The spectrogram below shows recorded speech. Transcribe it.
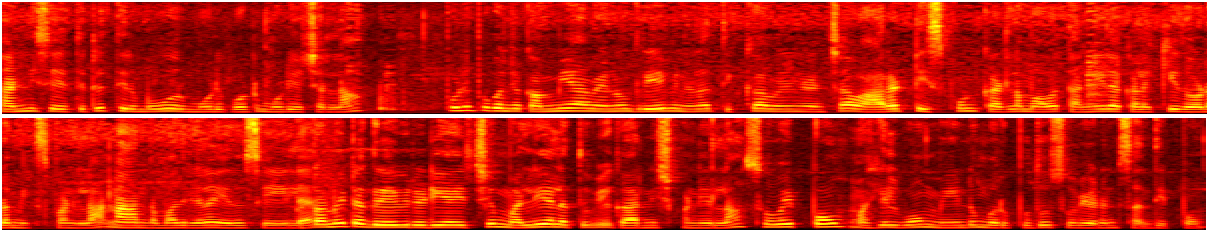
தண்ணி சேர்த்துட்டு திரும்பவும் ஒரு மூடி போட்டு மூடி வச்சிடலாம். புளிப்பு கொஞ்சம் கம்மியாக வேணும். கிரேவி நல்லா திக்காக வேணும்னு நினச்சா அரை டீஸ்பூன் கடலை மாவை தண்ணியில் கலக்கி இதோட மிக்ஸ் பண்ணலாம். நான் அந்த மாதிரியெல்லாம் எதுவும் செய்யலை. டொமேட்டோ கிரேவி ரெடி ஆயிடுச்சு. மல்லி இலை தூவி கார்னிஷ் பண்ணிடலாம். சுவைப்போம் மகிழ்வோம். மீண்டும் ஒரு புது சுவையுடன் சந்திப்போம்.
